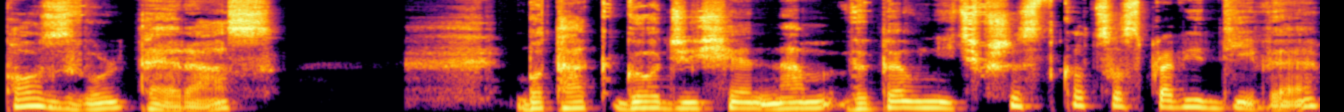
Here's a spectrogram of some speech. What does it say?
Pozwól teraz, bo tak godzi się nam wypełnić wszystko, co sprawiedliwe.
